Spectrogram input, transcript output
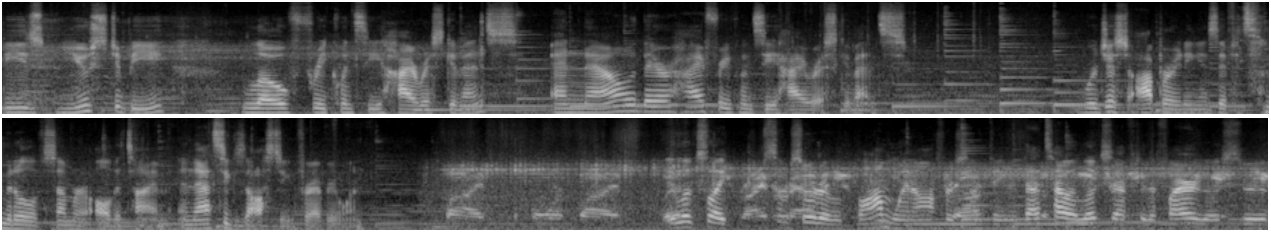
These used to be low frequency, high risk events, and now they're high frequency, high risk events. We're just operating as if it's the middle of summer all the time, and that's exhausting for everyone. Five, four, five. It looks like some sort of a bomb went off or something. That's how it looks after the fire goes through.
